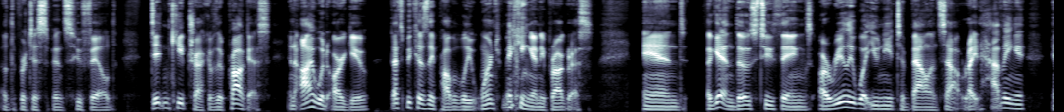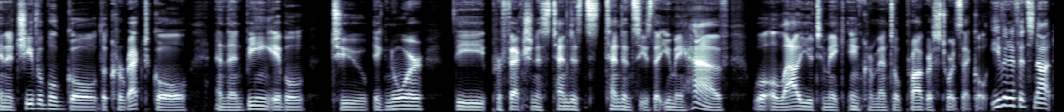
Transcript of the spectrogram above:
of the participants who failed didn't keep track of their progress. And I would argue that's because they probably weren't making any progress. And again, those two things are really what you need to balance out, right? Having an achievable goal, the correct goal, and then being able to ignore the perfectionist tendencies that you may have will allow you to make incremental progress towards that goal. Even if it's not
